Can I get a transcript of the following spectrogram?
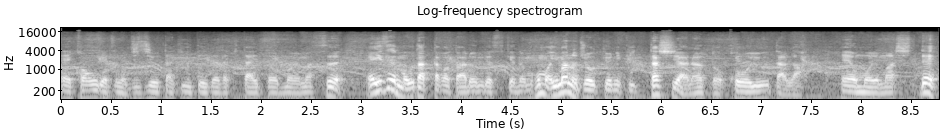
えー今月の時事歌聴いていただきたいと思います、えー以前も歌ったことあるんですけどもほんま今の状況にぴったしやなとこういう歌が、えー思いまして、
